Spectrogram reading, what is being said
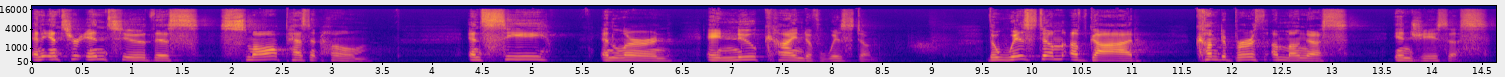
and enter into this small peasant home and see and learn a new kind of wisdom. The wisdom of God come to birth among us in Jesus.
